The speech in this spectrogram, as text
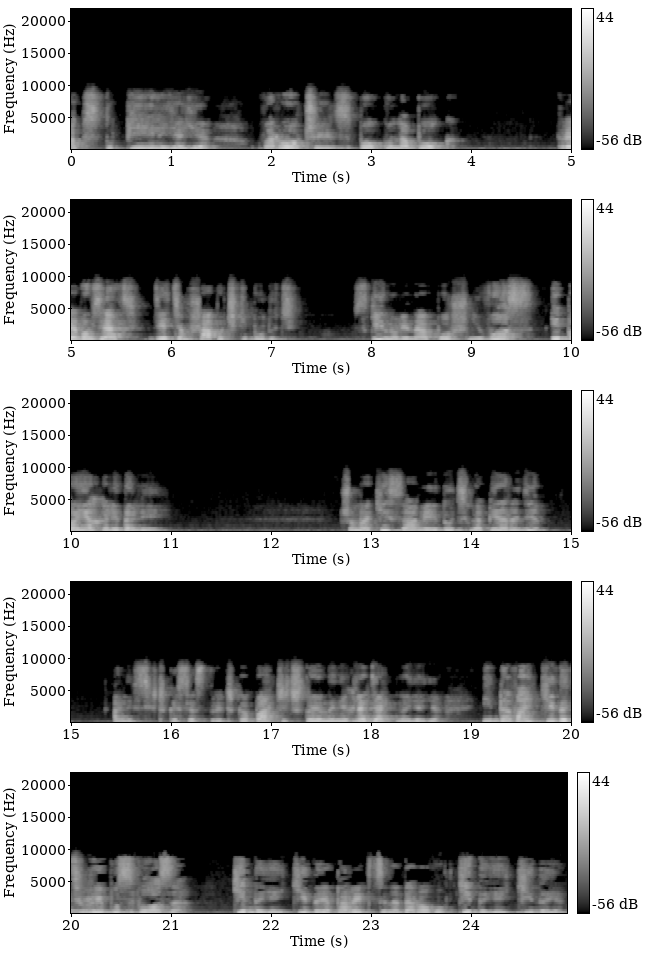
Абступілі яе, варочаюць з боку на бок. Трэба ўзяць, дзецям шапачкі будуць. Скінулі на апошні воз і паехалі далей. Чумакі самі ідуць наперадзе, а лісічка сястрычка бачыць, што яны не глядзяць на яе і давай кідаць рыбу з воза. Кідае і кідае па рыбцы на дарогу, кідае і кідае.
